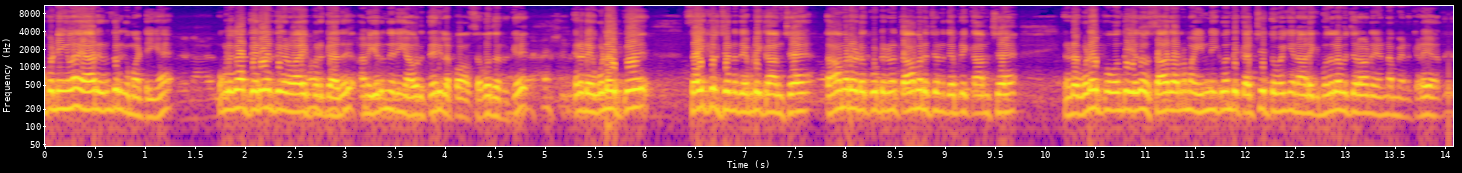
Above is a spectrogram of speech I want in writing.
அப்போ நீங்களாம் யாரும் இருந்திருக்க மாட்டீங்க. உங்களுக்காக தெரியறதுக்கு வாய்ப்பு இருக்காது. ஆனால் இருந்தீங்க அவர் தெரியலப்பா சகோதரருக்கு. என்னுடைய உழைப்பு சைக்கிள் சின்னத்தை எப்படி காமிச்சேன் தாமரையோட கூட்டணி தாமரை சின்னத்தை எப்படி காமிச்சேன் என்னோட உழைப்பு வந்து ஏதோ சாதாரணமாக இன்னைக்கு வந்து கட்சி துவங்கி நாளைக்கு முதலமைச்சரான எண்ணம் எனக்கு கிடையாது.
